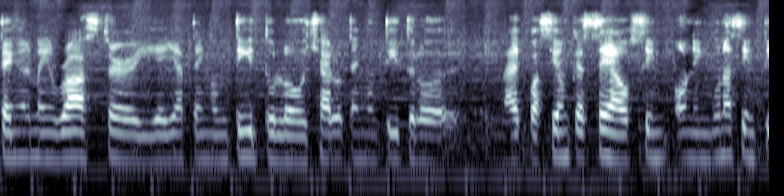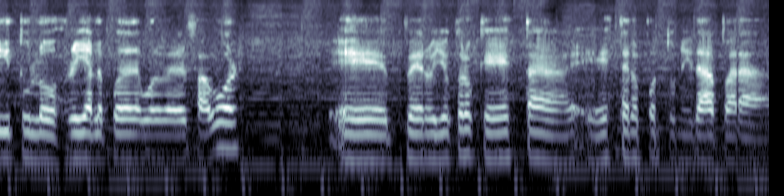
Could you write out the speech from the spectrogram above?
en el main roster y ella tenga un título, Charlotte tenga un título, la ecuación que sea o, sin, o ninguna sin título, Ria le puede devolver el favor. Eh, pero yo creo que esta, esta es la oportunidad para,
